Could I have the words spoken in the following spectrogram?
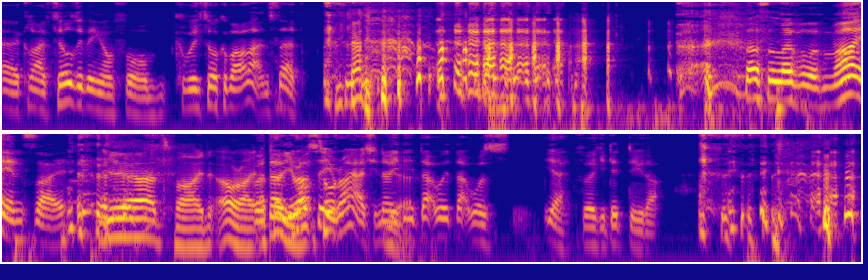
uh, Clive Tyldesley being on form. Can we talk about that instead? That's the level of my insight. yeah, that's fine. All right. I'll But no, you you're what, absolutely talk- right. Actually, no, Yeah. you- that was that was yeah. Fergie did do that.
